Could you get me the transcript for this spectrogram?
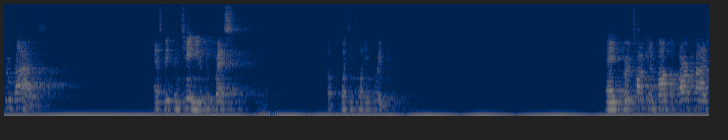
to rise as we continue the rest of 2023. And we're talking about the archives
